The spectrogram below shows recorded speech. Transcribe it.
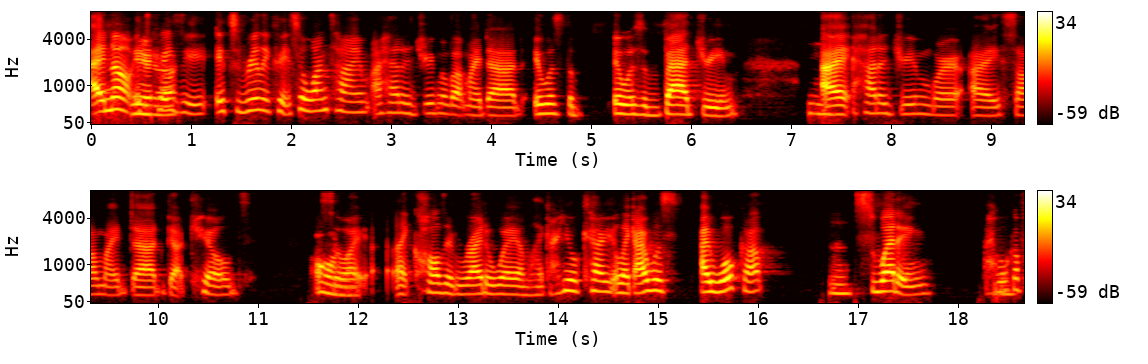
I know it's yeah. crazy. It's really crazy. So one time I had a dream about my dad. It was the it was a bad dream. Mm. I had a dream where I saw my dad got killed. Oh, so no. I like called him right away. I'm like, "Are you okay?" Like I was I woke up mm. sweating I woke up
